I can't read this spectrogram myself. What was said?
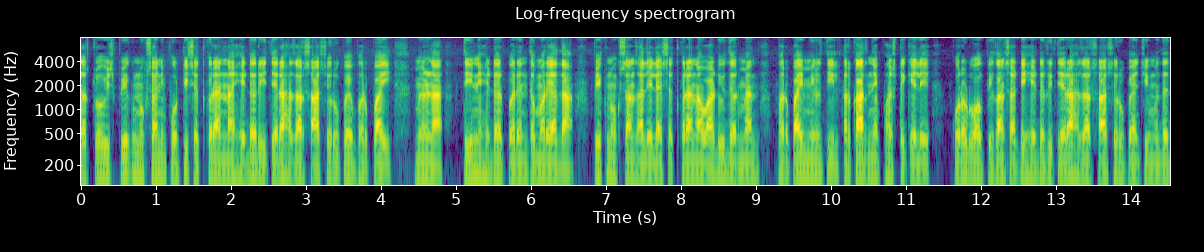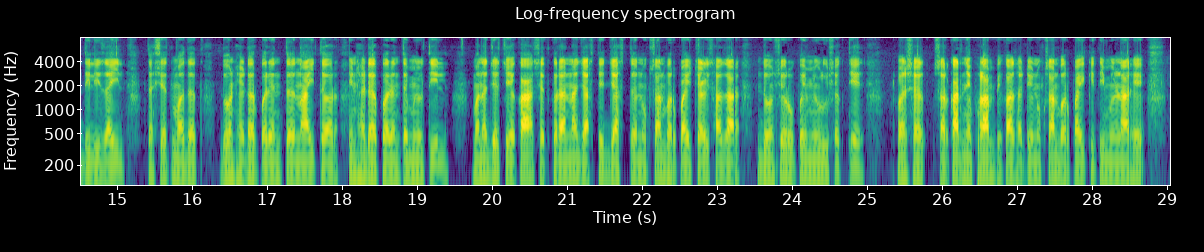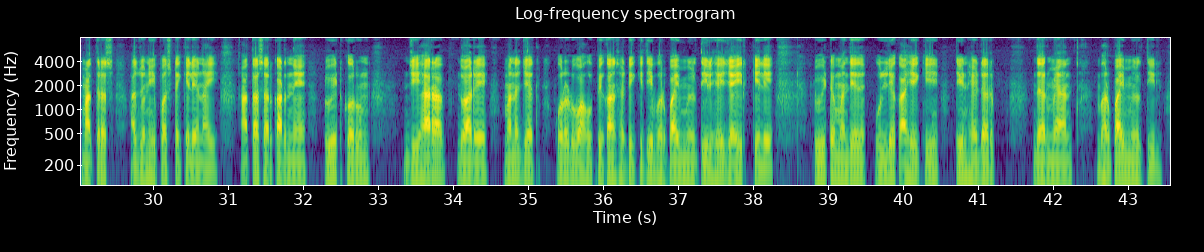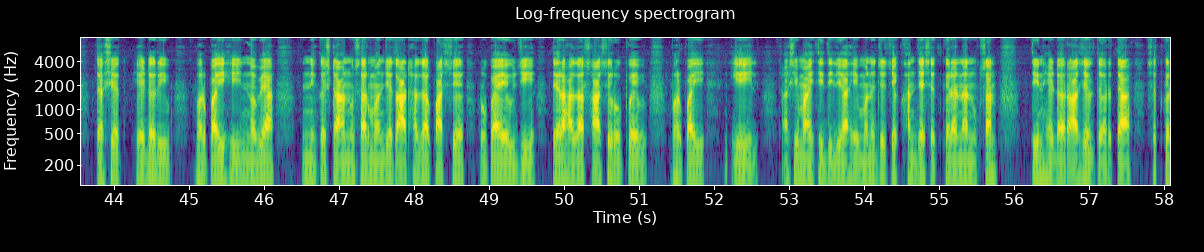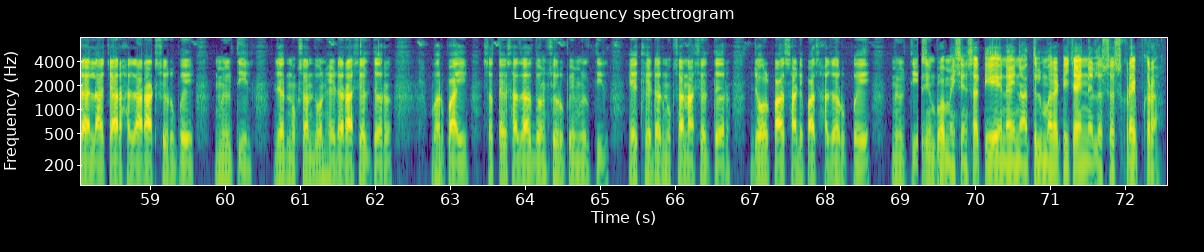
हजार चोवीस पीक नुकसानीपोटी शेतकऱ्यांना हेक्टरी तेरा हजार सहाशे रुपये भरपाई मिळणार. तीन हेक्टरपर्यंत मर्यादा. पीक नुकसान झालेल्या शेतकऱ्यांना वाढीव दरम्यान भरपाई मिळतील. सरकारने स्पष्ट केले कोरडवाहू पिकांसाठी हेक्टरी तेरा हजार सहाशे रुपयांची मदत दिली जाईल. तसेच मदत दोन हेक्टरपर्यंत नाही तर तीन हेक्टरपर्यंत मिळतील. म्हणजेच एका शेतकऱ्यांना जास्तीत जास्त नुकसान भरपाई चाळीस हजार दोनशे रुपये मिळू शकते. पण श सरकारने फळां पिकासाठी नुकसान भरपाई किती मिळणार हे मात्र अजूनही स्पष्ट केले नाही. आता सरकारने ट्विट करून जिहाराद्वारे म्हणजेच कोरडवाहू पिकांसाठी किती भरपाई मिळतील हे जाहीर केले. ट्विटमध्ये उल्लेख आहे की तीन हेक्टर दरम्यान भरपाई मिळतील. तसेच हेक्टरी भरपाई ही नव्या निकषानुसार म्हणजेच आठ हजार पाचशे रुपयाऐवजी तेरा हजार सहाशे रुपये भरपाई येईल. अशी माहिती दिली आहे. म्हणजेच एखाद्या शेतकऱ्यांना नुकसान तीन हेडर असेल तर त्या शेतकऱ्याला चार हजार आठशे रुपये मिळतील. जर नुकसान दोन हेडर असेल तर भरपाई सत्तावीस हजार दोनशे रुपये मिळतील. एक हेडर नुकसान असेल तर जवळपास साडेपाच हजार रुपये मिळतील. इन्फॉर्मेशनसाठी ए नाईन अतुल मराठी चॅनलला सबस्क्राईब करा.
